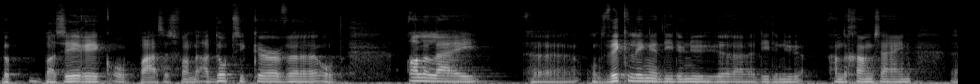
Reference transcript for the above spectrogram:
dat baseer ik op basis van de adoptiecurve, op allerlei eh, ontwikkelingen die er, nu, eh, die er nu aan de gang zijn. Eh,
